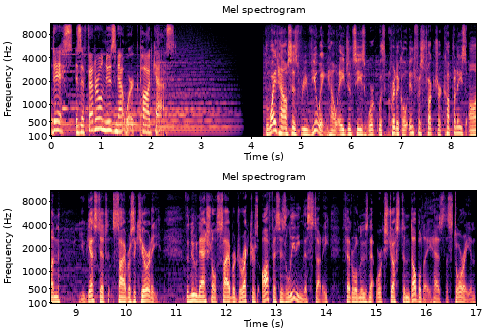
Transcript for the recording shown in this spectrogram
This is a Federal News Network podcast. The White House is reviewing how agencies work with critical infrastructure companies on, you guessed it, cybersecurity. The new National Cyber Director's Office is leading this study. Federal News Network's Justin Doubleday has the story. And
